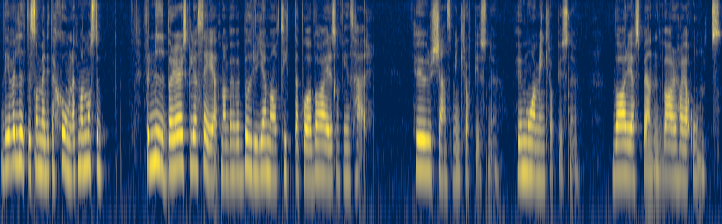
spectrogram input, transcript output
Det är väl lite som meditation, att man måste... För nybörjare skulle jag säga att man behöver börja med att titta på vad är det som finns här? Hur känns min kropp just nu? Hur mår min kropp just nu? Var är jag spänd? Var har jag ont?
